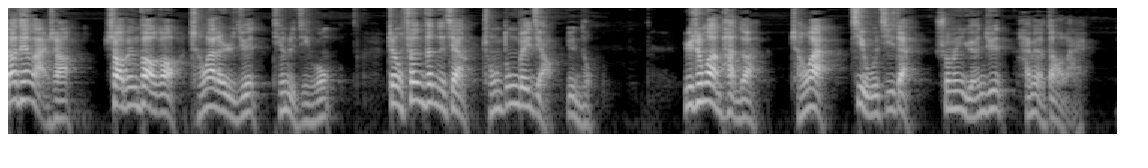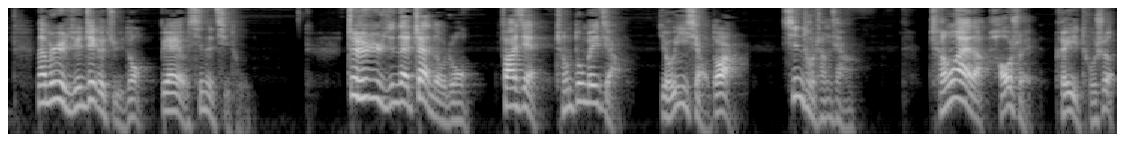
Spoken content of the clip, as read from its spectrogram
当天晚上，哨兵报告城外的日军停止进攻，正纷纷的向城东北角运动。余承万判断城外。既无激战，说明援军还没有到来。那么日军这个举动必然有新的企图。这是日军在战斗中发现城东北角有一小段新土城墙，城外的好水可以涂射。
